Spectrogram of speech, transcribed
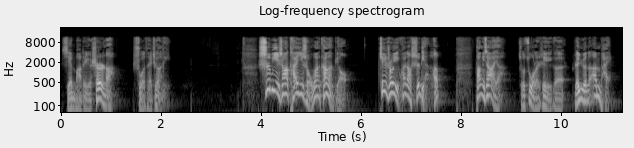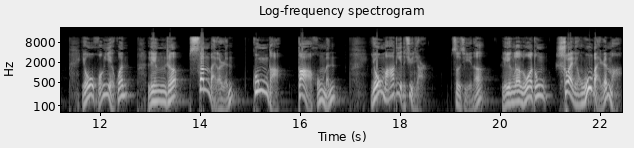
先把这个事儿呢说在这里。施必杀抬起手腕看看表，这时候已快到十点了。当下呀，就做了这个人员的安排，由黄叶关领着三百个人攻打大红门油麻地的据点，自己呢领了罗东率领五百人马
